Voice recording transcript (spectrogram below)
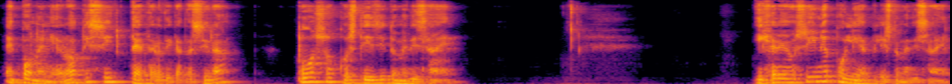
Επόμενη ερώτηση, τέταρτη κατά σειρά. Πόσο κοστίζει το Medisign; Η χρέωση είναι πολύ απλή στο Medisign.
